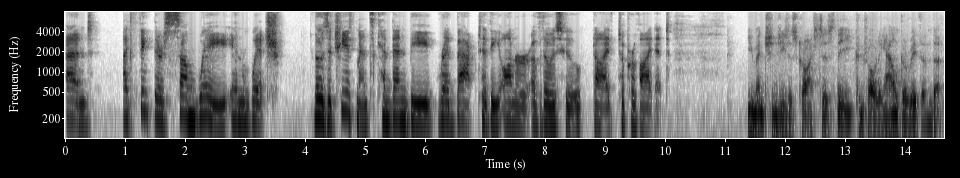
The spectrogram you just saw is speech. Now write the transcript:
And I think there's some way in which those achievements can then be read back to the honor of those who died to provide it. You mentioned Jesus Christ as the controlling algorithm that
